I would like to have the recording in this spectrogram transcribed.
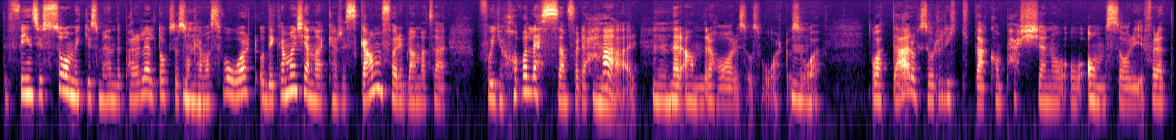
Det finns ju så mycket som händer parallellt också som kan vara svårt och det kan man känna kanske skam för ibland att så här, får jag vara ledsen för det här när andra har det så svårt och så. Och att där också rikta compassion och, och omsorg för att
